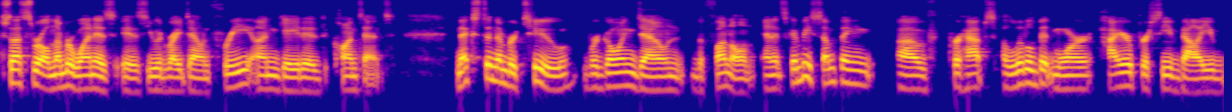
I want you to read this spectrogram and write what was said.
so that's the role. Number one is is you would write down free ungated content. Next to number two, we're going down the funnel, and it's going to be something of perhaps a little bit more higher perceived value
